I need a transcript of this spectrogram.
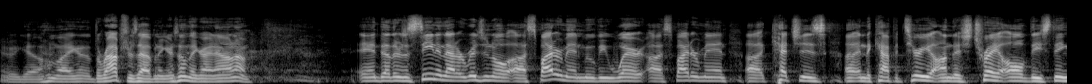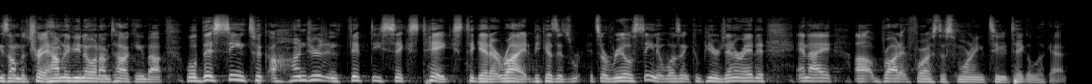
There we go. I'm like, the rapture's happening or something right now. I don't know. And uh, there's a scene in that original uh, Spider Man movie where uh, Spider Man uh, catches uh, in the cafeteria on this tray all of these things on the tray. How many of you know what I'm talking about? Well, this scene took 156 takes to get it right because it's, it's a real scene. It wasn't computer generated. And I uh, brought it for us this morning to take a look at.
